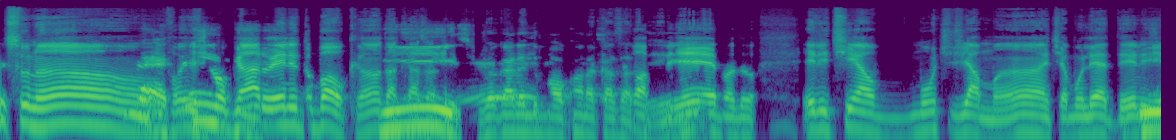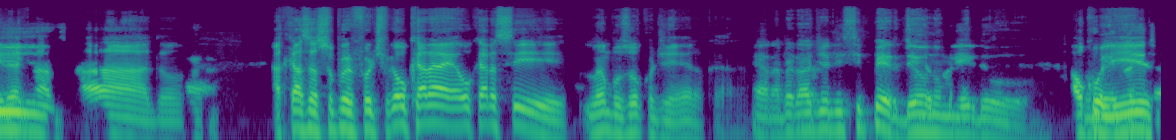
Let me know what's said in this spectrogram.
isso, não. É, foi, tem... Jogaram ele do balcão da isso, casa dele. jogaram ele do balcão da casa dele. Bêbado. Ele tinha um monte de diamante, a mulher dele, ele é casado. É. A casa super fortificada. O cara, o cara se lambuzou com dinheiro, cara. É, na verdade, ele se perdeu no meio do. Alcoolismo. No meio da...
